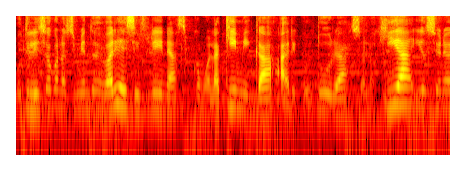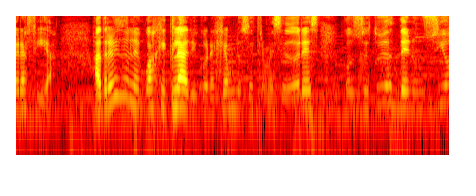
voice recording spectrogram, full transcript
Utilizó conocimientos de varias disciplinas como la química, agricultura, zoología y oceanografía. A través de un lenguaje claro y con ejemplos estremecedores, con sus estudios denunció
